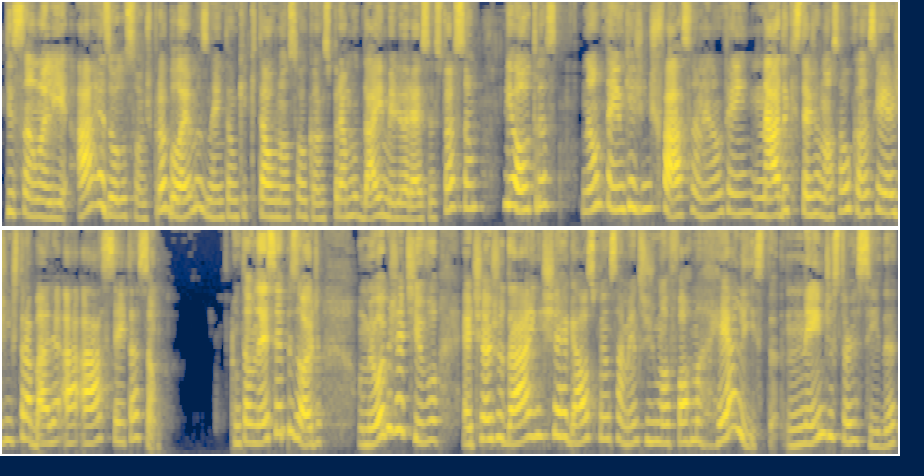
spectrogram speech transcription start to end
que são ali a resolução de problemas, né? Então, o que está ao nosso alcance para mudar e melhorar essa situação, e outras não tem o que a gente faça, né? Não tem nada que esteja ao nosso alcance, e aí a gente trabalha a, a aceitação. Então, nesse episódio, o meu objetivo é te ajudar a enxergar os pensamentos de uma forma realista, nem distorcida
